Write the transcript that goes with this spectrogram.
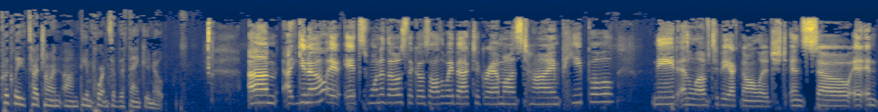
quickly touch on um, the importance of the thank you note? Um, you know, it, it's one of those that goes all the way back to grandma's time. People need and love to be acknowledged. And so, and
